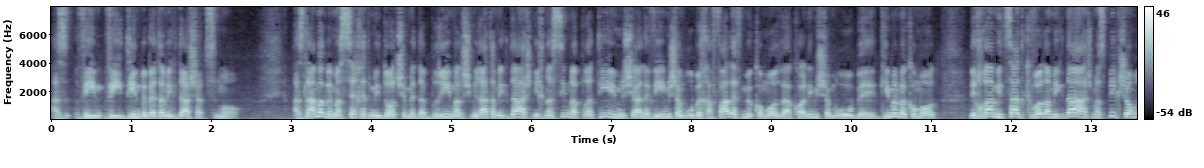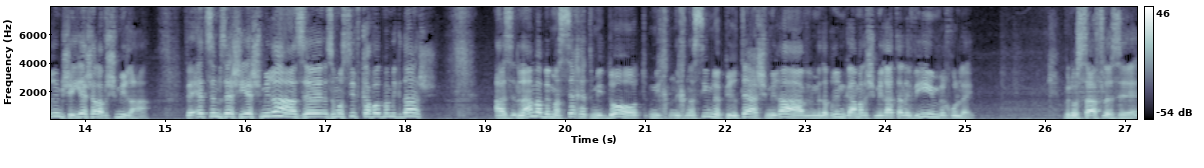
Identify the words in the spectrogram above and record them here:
אז, והיא, והיא דין בבית המקדש עצמו, אז למה במסכת מידות שמדברים על שמירת המקדש נכנסים לפרטים שהלוויים שמרו בכ"א מקומות והכהנים שמרו בג' מקומות? לכאורה מצד כבוד המקדש מספיק שאומרים שיש עליו שמירה ועצם זה שיש שמירה זה, זה מוסיף כבוד במקדש. אז למה במסכת מידות נכנסים לפרטי השמירה ומדברים גם על שמירת הלוויים וכולי? בנוסף לזה,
